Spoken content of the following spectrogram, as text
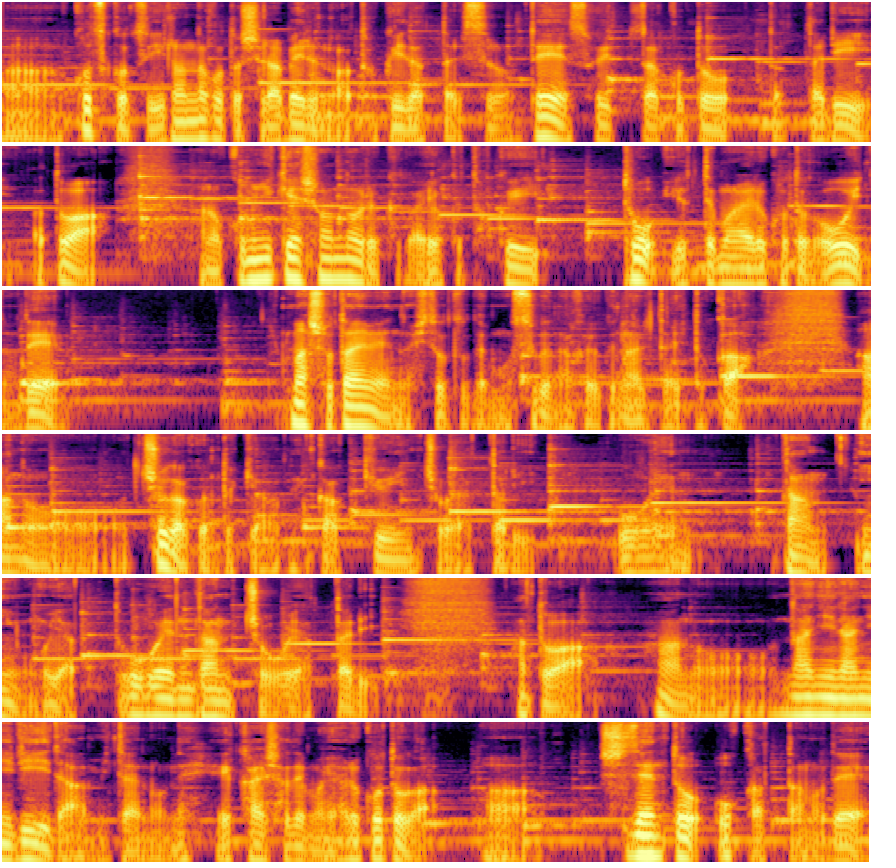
まあ、コツコツいろんなことを調べるのが得意だったりするので、そういったことだったり、あとはあのコミュニケーション能力がよく得意と言ってもらえることが多いので、まあ、初対面の人とでもすぐ仲良くなれたりとか、あの、中学の時はね、学級委員長やったり、応援団員をや、応援団長をやったり、あとは、あの、何々リーダーみたいなのをね、会社でもやることが自然と多かったので、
